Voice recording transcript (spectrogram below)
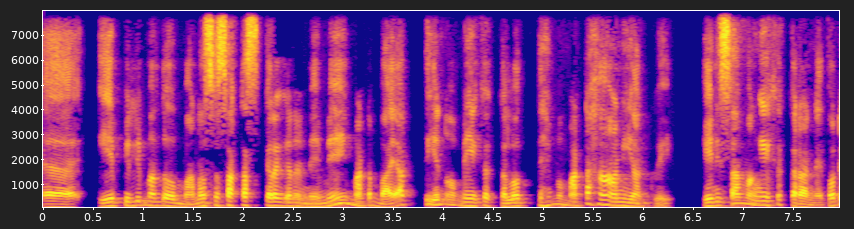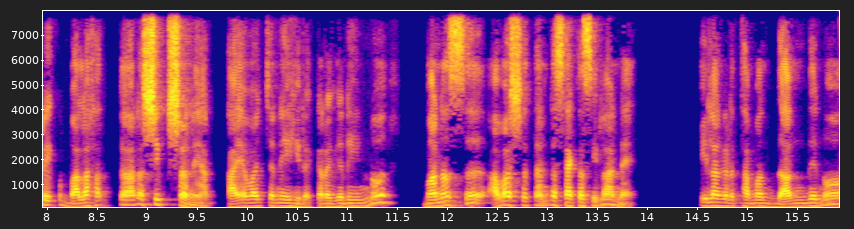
ඒ පිළිබඳව මනස සකස් කරගෙන නෙමෙයි මට බයක් තියෙනවා මේක කළොත් එහෙම මට හානියක් වෙයි. ඒ නිසා මම ඒක කරන්නේ. එතකොට ඒක බලහත්කාර ශික්ෂණයක්. කය වචනේ හිර කරගෙන ඉන්නව මනස අවශ්‍ය තැනට සැකසিলা නැහැ. ඊළඟට තමන් දන් දෙනවා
